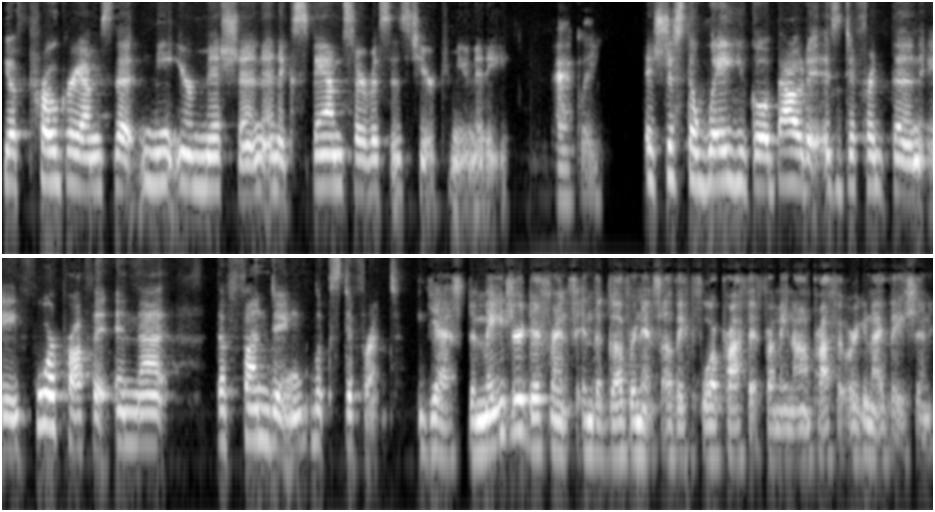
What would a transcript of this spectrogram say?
you have programs that meet your mission and expand services to your community. Exactly. It's just the way you go about it is different than a for profit in that the funding looks different. Yes, the major difference in the governance of a for profit from a nonprofit organization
